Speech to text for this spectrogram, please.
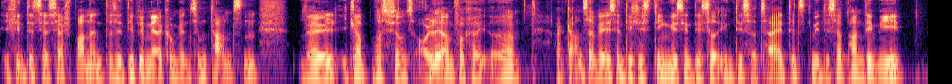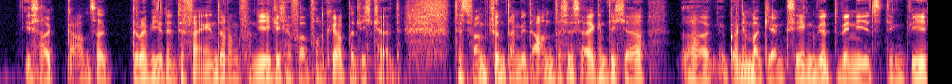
Ich finde es ja sehr spannend, also die Bemerkungen zum Tanzen, weil ich glaube, was für uns alle einfach ein, äh, ein ganz wesentliches Ding ist in dieser, in dieser Zeit jetzt mit dieser Pandemie, ist eine ganz eine gravierende Veränderung von jeglicher Form von Körperlichkeit. Das fängt schon damit an, dass es eigentlich ja äh, gar nicht mehr gern gesehen wird, wenn ich jetzt irgendwie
